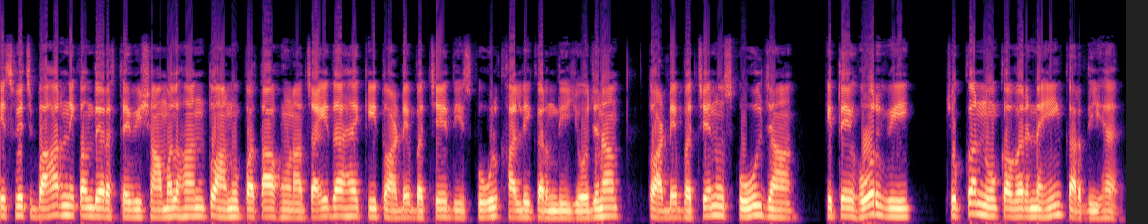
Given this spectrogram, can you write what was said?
ਇਸ ਵਿੱਚ ਬਾਹਰ ਨਿਕਲਣ ਦੇ ਰਸਤੇ ਵੀ ਸ਼ਾਮਲ ਹਨ। ਤੁਹਾਨੂੰ ਪਤਾ ਹੋਣਾ ਚਾਹੀਦਾ ਹੈ ਕਿ ਤੁਹਾਡੇ ਬੱਚੇ ਦੀ ਸਕੂਲ ਖਾਲੀ ਕਰਨ ਦੀ ਯੋਜਨਾ ਤੁਹਾਡੇ ਬੱਚੇ ਨੂੰ ਸਕੂਲ ਜਾਂ ਕਿਤੇ ਹੋਰ ਵੀ ਚੁੱਕਣ ਨੂੰ ਕਵਰ ਨਹੀਂ ਕਰਦੀ ਹੈ।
